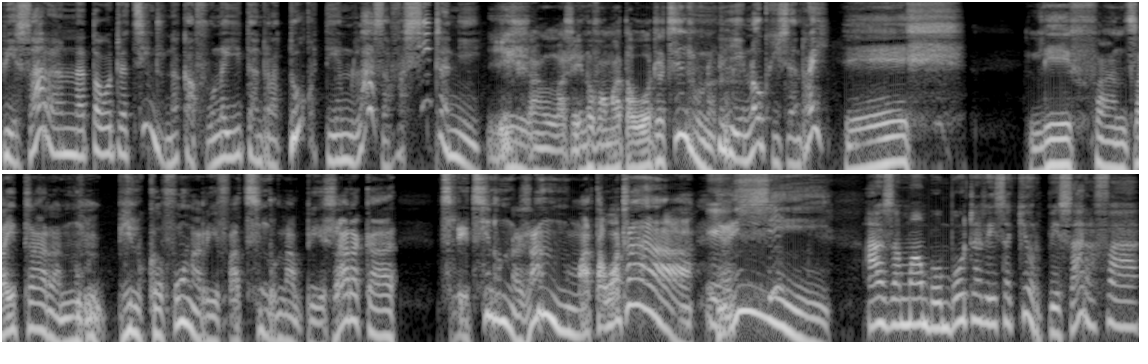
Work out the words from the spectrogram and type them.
Bezara no natahotra tsindrona ka vao nahita an-dRadoko de milaza fa sitrany e! Iza no lazainao fa matahotra tsindrona ka? Ianao ko iza ndray? Esh! Le fanjaitra ara no mibiloka foana rehefa atsindrona be zara ka tsy le tsindrona zany no matahotra aah! Aza mambômbôtra resaka eo ry Bezara fa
